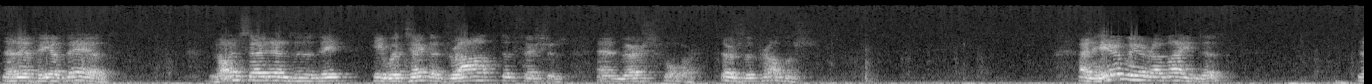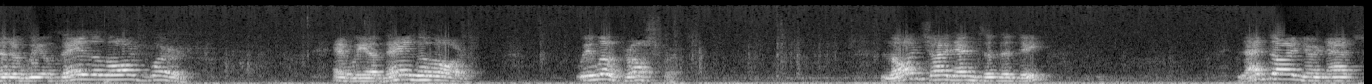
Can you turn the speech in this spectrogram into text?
that if he obeyed, launched out into the deep, he would take a draught of fishes. And verse 4, there's the promise. And here we are reminded that if we obey the Lord's word, if we obey the Lord, we will prosper. Launch out into the deep. Let down your nets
